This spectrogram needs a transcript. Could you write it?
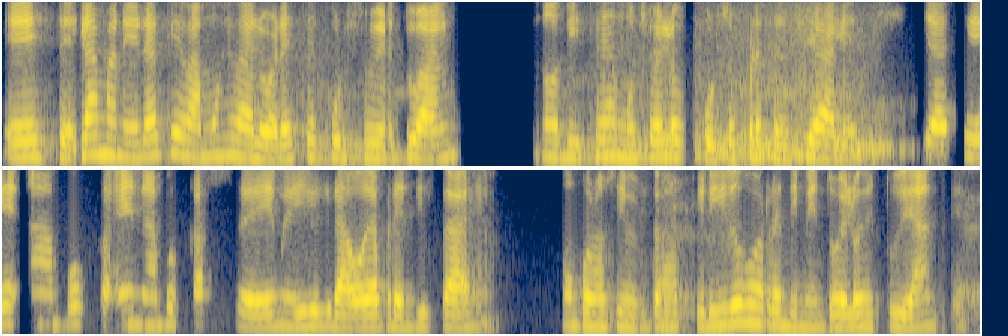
Este, la manera que vamos a evaluar este curso virtual nos dice de muchos de los cursos presenciales, ya que ambos, en ambos casos se debe medir el grado de aprendizaje con conocimientos adquiridos o rendimiento de los estudiantes.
